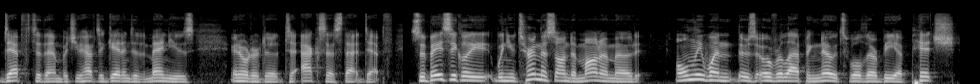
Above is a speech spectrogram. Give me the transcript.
depth to them, but you have to get into the menus in order to, to access that depth. So basically, when you turn this on to mono mode, only when there's overlapping notes will there be a pitch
